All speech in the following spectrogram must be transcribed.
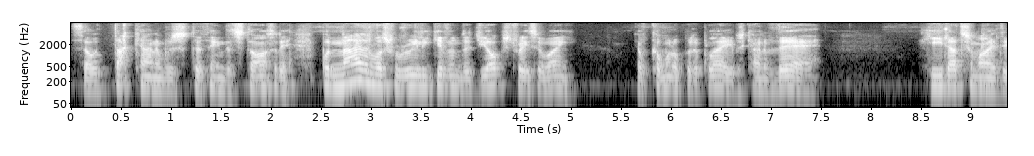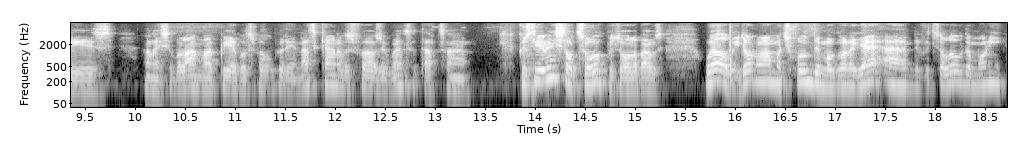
So that kind of was the thing that started it. But neither of us were really given the job straight away of coming up with a play. It was kind of there. He'd had some ideas, and I said, "Well, I might be able to help with it." And that's kind of as far as it went at that time. Because the initial talk was all about, well, we don't know how much funding we're going to get, and if it's a load of money,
